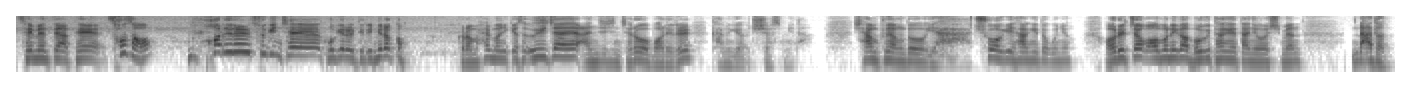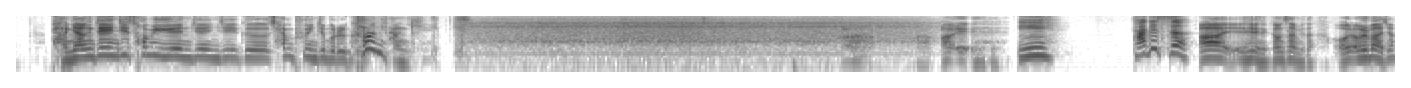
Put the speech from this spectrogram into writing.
세면대 앞에 서서 허리를 숙인 채 고개를 들이밀었고 그럼 할머니께서 의자에 앉으신 채로 머리를 감겨 주셨습니다. 샴푸 향도 야 추억의 향이더군요. 어릴 적 어머니가 목욕탕에 다녀오시면 나던 방향제인지 섬유유연제인지 그 샴푸인지 모를 그런 향기. 아, 아, 아, 예, 예. 이다 됐어 아, 예, 감사합니다. 어, 얼마죠?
